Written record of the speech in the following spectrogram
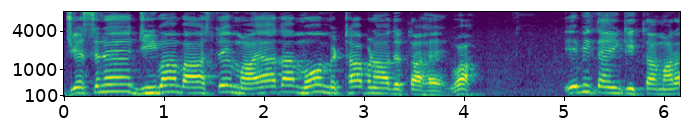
ਜਿਸ ਨੇ ਜੀਵਾਂ ਵਾਸਤੇ ਮਾਇਆ ਦਾ ਮੋਹ ਮਿੱਠਾ ਬਣਾ ਦਿੱਤਾ ਹੈ, ਵਾਹ। ਇਹ ਵੀ ਤਾਂ ਹੀ ਕੀਤਾ ਮਹਾਰਾਜ।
